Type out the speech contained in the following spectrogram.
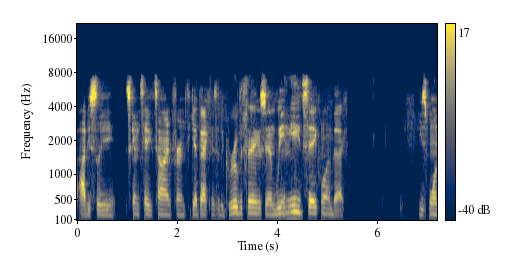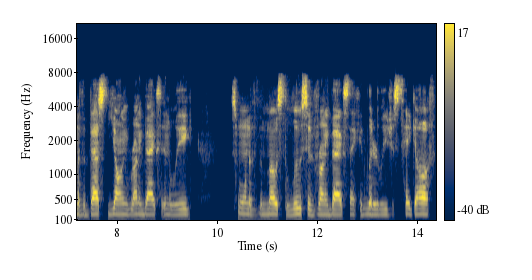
Obviously, it's going to take time for him to get back into the groove of things, and we need Saquon back. He's one of the best young running backs in the league. He's one of the most elusive running backs that could literally just take off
